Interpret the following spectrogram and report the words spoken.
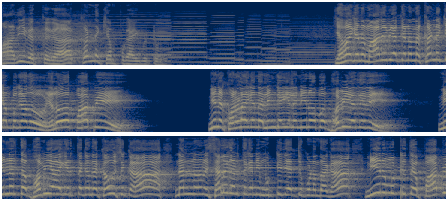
ಮಹಾದೇವಿ ಅಕ್ಕಗ ಕಣ್ಣು ಕೆಂಪಗಾಗಿಬಿಟ್ಟು. ಯಾವಾಗಿಂದ ಮಾದೇವಿ ಅಕ್ಕ ನನ್ನ ಕಣ್ಣು ಕೆಂಪಗಾದು? ಎಲ್ಲೋ ಪಾಪಿ. ನಿನ್ನ ಕೊರಳಾಗಿಂದ ಲಿಂಗಯ್ಯಲ್ಲ ನೀನೊಬ್ಬ ಭವಿ ಅದಿದಿ ನಿನ್ನಂಥ ಭವಿ ಆಗಿರ್ತಕ್ಕಂಥ ಕೌಶಿಕ ನನ್ನ ಸೆರಗಂತಕ ನೀ ಮುಟ್ಟಿದೆ ಎತ್ತಿಕೊಂಡಂದಾಗ, ನೀನು ಮುಟ್ಟಿರ್ತಕ್ಕ, ಪಾಪಿ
